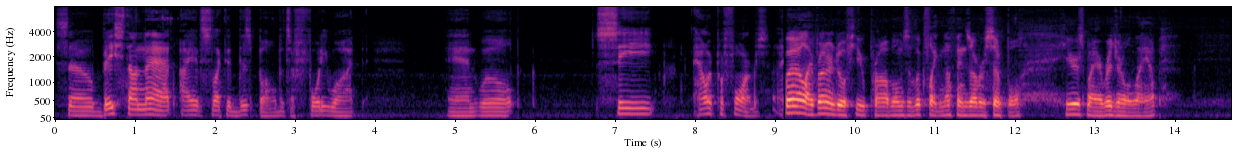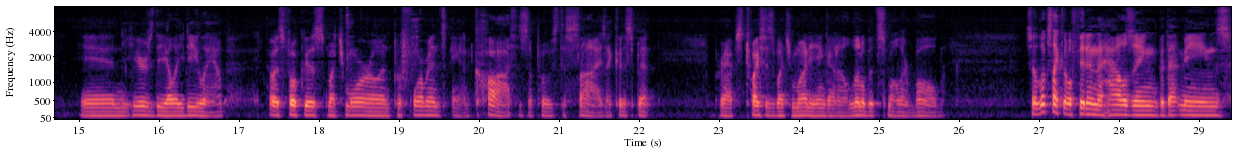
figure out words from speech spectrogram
So based on that, I have selected this bulb. It's a 40 watt and we'll see how it performs. Well, I've run into a few problems. It looks like nothing's ever simple. Here's my original lamp and here's the LED lamp. I was focused much more on performance and cost as opposed to size. I could have spent perhaps twice as much money and got a little bit smaller bulb. So it looks like it'll fit in the housing, but that means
